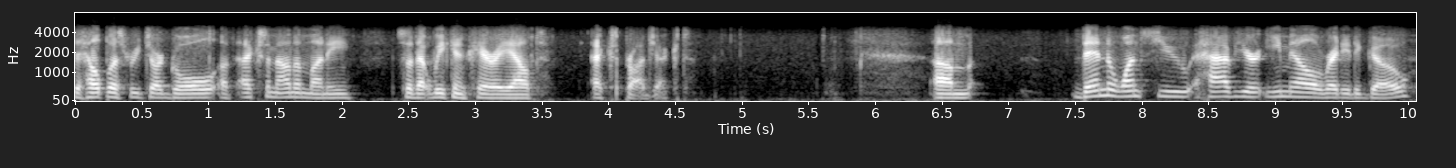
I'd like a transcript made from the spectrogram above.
to help us reach our goal of X amount of money so that we can carry out X project. Um, then once you have your email ready to go,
